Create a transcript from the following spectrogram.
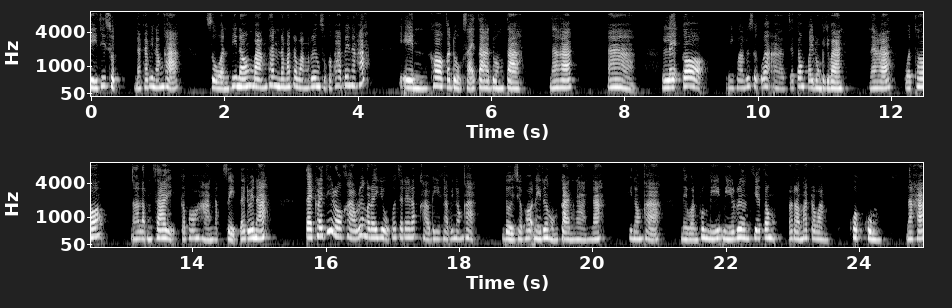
ดีที่สุดนะคะพี่น้องค่ะส่วนพี่น้องบางท่านระมัดระวังเรื่องสุขภาพด้วยนะคะ เอ็นข้อกระดูกสายตาดวงตานะคะอ่าและก็มีความรู้สึกว่าอาจจะต้องไปโรงพยาบาลนะคะปวดท้องนะลำไส้กระเพาะอาหารหนักเสพได้ด้วยนะ แต่ใครที่รอข่าวเรื่องอะไรอยู่ก็จะได้รับข่าวดีค่ะพี่น้องค่ะ โดยเฉพาะในเรื่องของการงานนะ พี่น้องค่ะในวันพรุ่งนี้มีเรื่องที่จะต้องระมัดระวังควบคุมนะคะ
